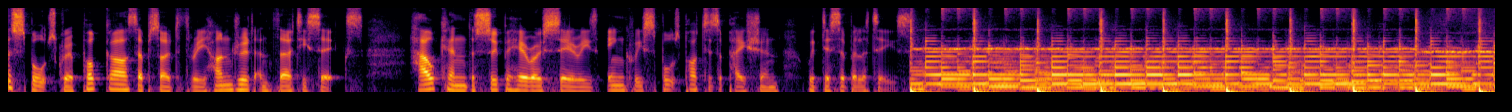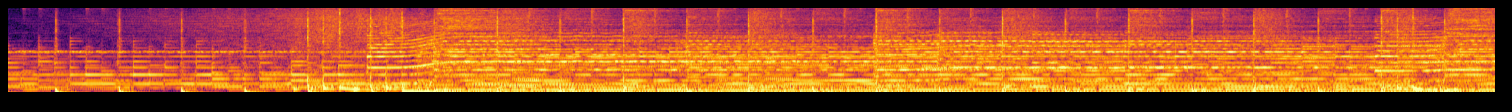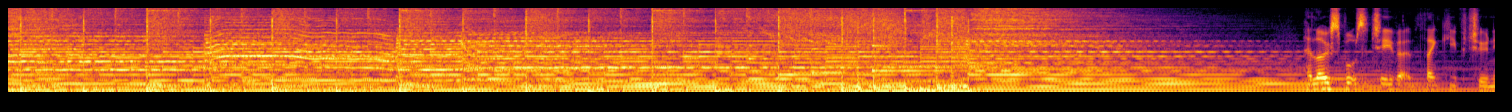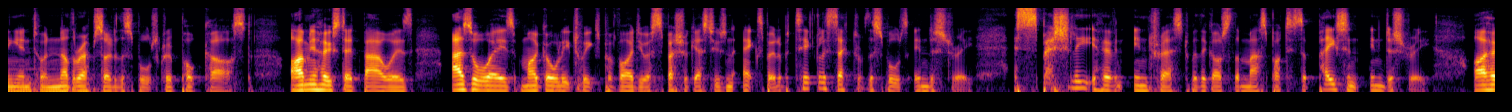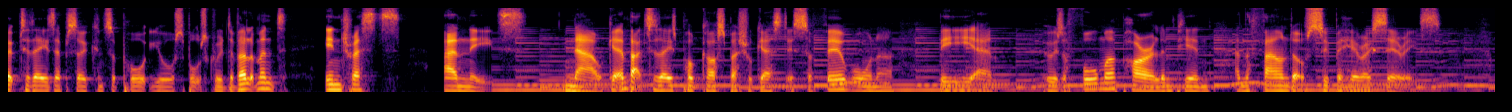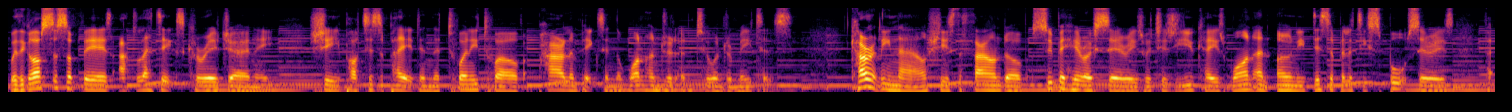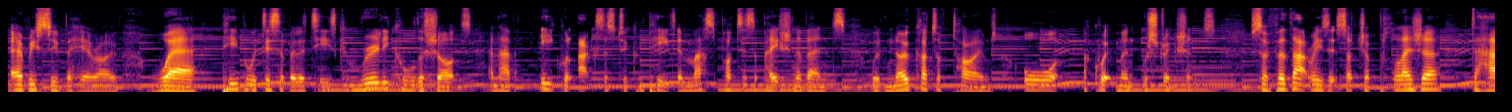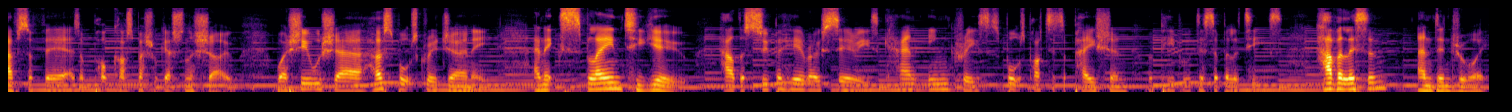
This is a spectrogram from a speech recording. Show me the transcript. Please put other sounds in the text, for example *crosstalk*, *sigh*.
the Sports Grid podcast, episode 336. How can the superhero series increase sports participation with disabilities? Hello, Sports Achiever, and thank you for tuning in to another episode of the Sports Grid podcast. I'm your host, Ed Bowers. As always, my goal each week is to provide you a special guest who's an expert in a particular sector of the sports industry, especially if you have an interest with regards to the mass participation industry. I hope today's episode can support your sports career development, interests, and needs. Now, getting back to today's podcast special guest is Sophia Warner, BEM who is a former Paralympian and the founder of Superhero Series. With regards to Sophia's athletics career journey, she participated in the 2012 Paralympics in the 100 and 200 metres. Currently, now, she is the founder of Superhero Series, which is UK's one and only disability sports series for every superhero, where people with disabilities can really call the shots and have equal access to compete in mass participation events with no cut off times or equipment restrictions. So, for that reason, it's such a pleasure to have Sophia as a podcast special guest on the show, where she will share her sports career journey and explain to you how the superhero series can increase sports participation with people with disabilities. Have a listen and enjoy.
